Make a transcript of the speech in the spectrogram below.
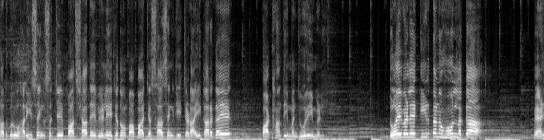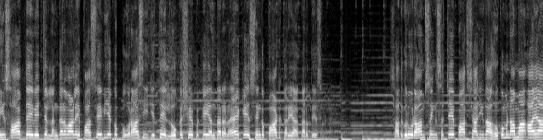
ਸਤਿਗੁਰੂ ਹਰੀ ਸਿੰਘ ਸੱਚੇ ਪਾਤਸ਼ਾਹ ਦੇ ਵੇਲੇ ਜਦੋਂ ਬਾਬਾ ਜੱਸਾ ਸਿੰਘ ਜੀ ਚੜ੍ਹਾਈ ਕਰ ਗਏ, ਪਾਠਾਂ ਦੀ ਮਨਜ਼ੂਰੀ ਮਿਲੀ। ਦੋਏ ਵੇਲੇ ਕੀਰਤਨ ਹੋਣ ਲੱਗਾ। ਭੈਣੀ ਸਾਹਿਬ ਦੇ ਵਿੱਚ ਲੰਗਰ ਵਾਲੇ ਪਾਸੇ ਵੀ ਇੱਕ ਭੋਰਾ ਸੀ ਜਿੱਥੇ ਲੁਕ ਛਿਪ ਕੇ ਅੰਦਰ ਰਹਿ ਕੇ ਸਿੰਘ ਪਾਠ ਕਰਿਆ ਕਰਦੇ ਸਨ। ਸਤਿਗੁਰੂ ਰਾਮ ਸਿੰਘ ਸੱਚੇ ਪਾਤਸ਼ਾਹ ਜੀ ਦਾ ਹੁਕਮਨਾਮਾ ਆਇਆ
